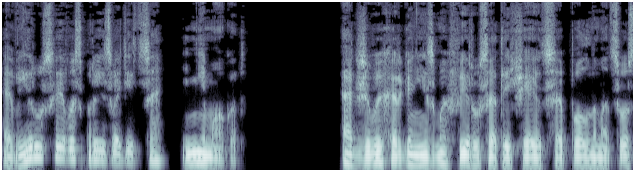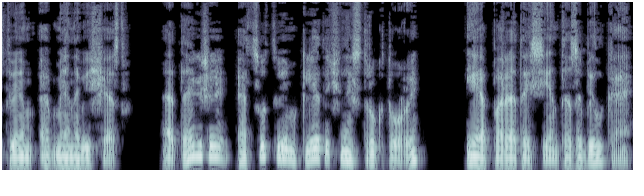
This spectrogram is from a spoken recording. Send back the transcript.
вирусы воспроизводиться не могут. От живых организмов вирусы отличаются полным отсутствием обмена веществ, а также отсутствием клеточной структуры и аппарата синтеза белка.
